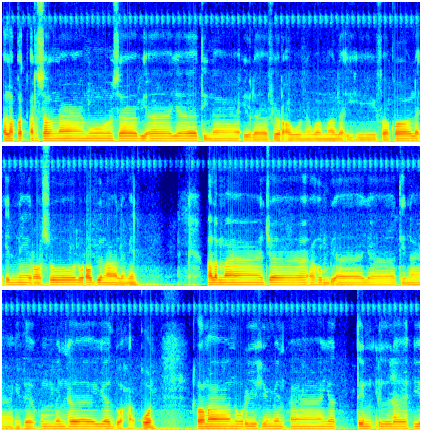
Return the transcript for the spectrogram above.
Walaqad arsalna Musa biayatina ila fir'auna wa mala'ihi faqala inni rasulu فلما جاءهم بآياتنا إذا هم منها يضحكون. وما نريهم من آية إلا هي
